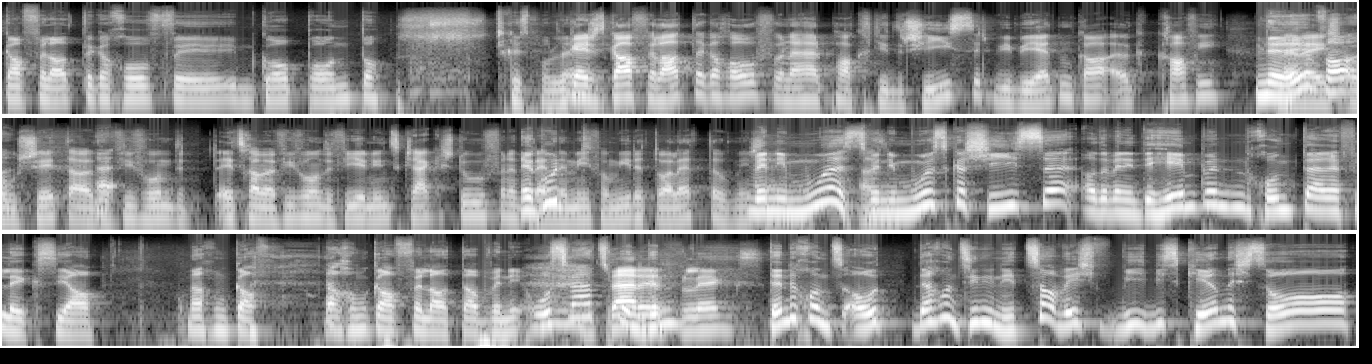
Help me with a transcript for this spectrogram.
Kaffee Latte kaufen im Go Pronto, das ist kein Du Problem. gehst einen Kaffee Latte kaufen und dann packt dich der Scheisser, wie bei jedem Ga äh, Kaffee. Nee, dann du, fa- oh shit, Alter, 500, jetzt kommen 594 Scheckenstufen, Ja, trennen mich von meiner Toilette und Wenn ich muss, Also- wenn ich muss gehen schiessen oder wenn ich daheim bin, dann kommt der Reflex, ja. Nach dem, Kaff nach dem Kaffee Latte. Aber wenn ich auswärts bin, dann, dann kommt es auch, dann nicht so. Weißt du, wie, mein Gehirn ist so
